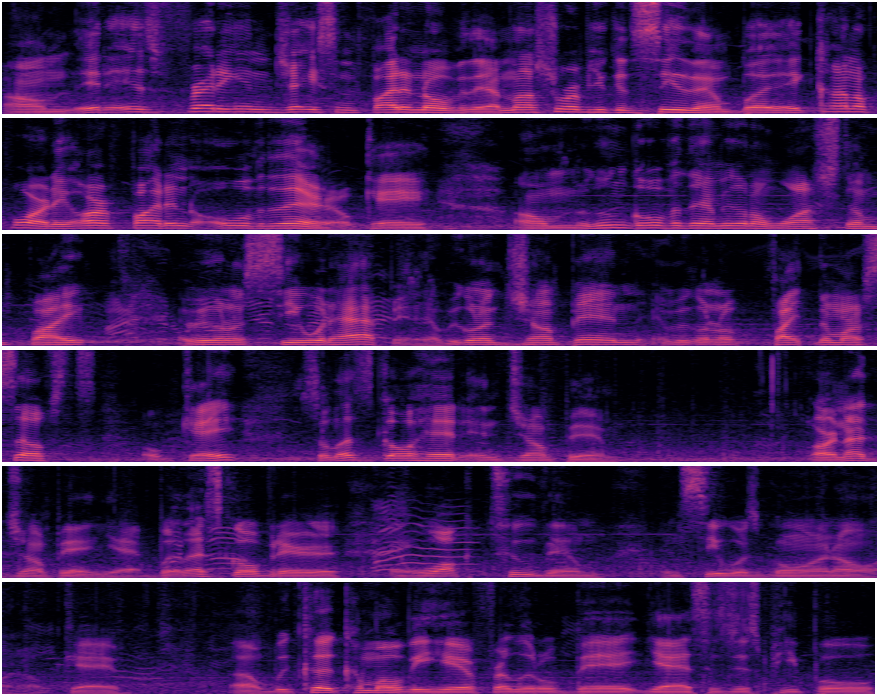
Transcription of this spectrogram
um, it is Freddy and Jason fighting over there. I'm not sure if you can see them, but it kind of far. They are fighting over there, okay? Um, we're gonna go over there and we're gonna watch them fight, and we're gonna see what happens. And we're gonna jump in and we're gonna fight them ourselves, okay? So let's go ahead and jump in. Or not jump in yet, but let's go over there and walk to them and see what's going on, okay? Uh, we could come over here for a little bit. Yes, it's just people,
